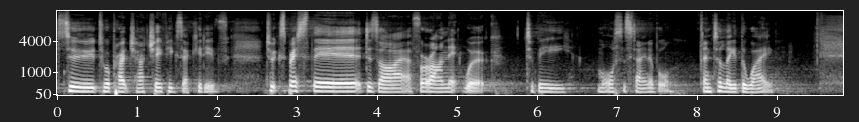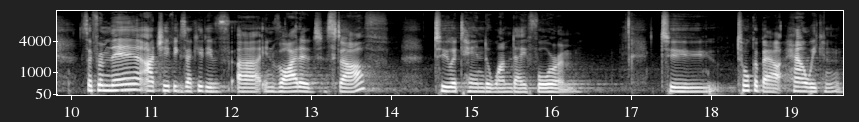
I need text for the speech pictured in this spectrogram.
to, to approach our chief executive to express their desire for our network to be more sustainable and to lead the way. So from there, our chief executive uh, invited staff to attend a one day forum to talk about how we can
